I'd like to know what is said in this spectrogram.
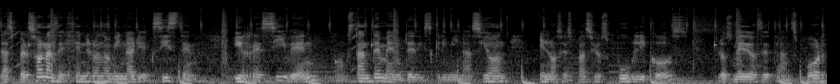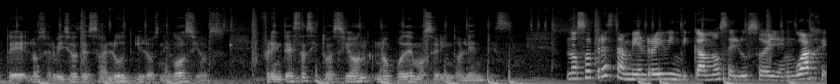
Las personas de género no binario existen y reciben constantemente discriminación en los espacios públicos, los medios de transporte, los servicios de salud y los negocios. Frente a esta situación no podemos ser indolentes. Nosotras también reivindicamos el uso del lenguaje.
